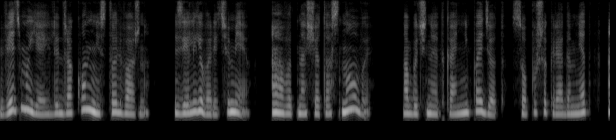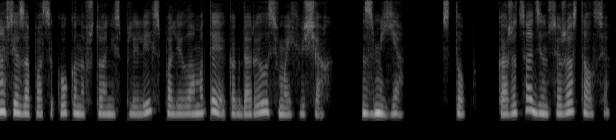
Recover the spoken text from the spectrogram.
Ведьма я или дракон не столь важно. Зелье варить умею. А вот насчет основы Обычная ткань не пойдет, сопушек рядом нет, а все запасы коконов, что они сплели, спалила Аматея, когда рылась в моих вещах. Змея. Стоп. Кажется, один все же остался.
